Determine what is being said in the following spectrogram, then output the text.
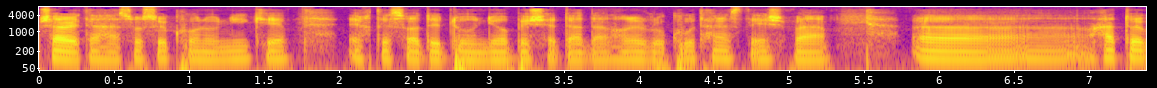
شرایط حساس کنونی که اقتصاد دنیا به شدت در حال رکود هستش و حتی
